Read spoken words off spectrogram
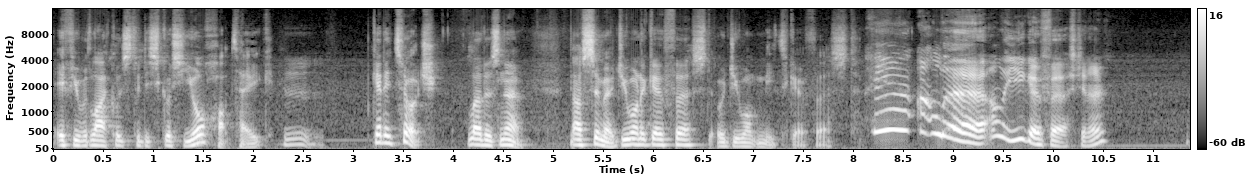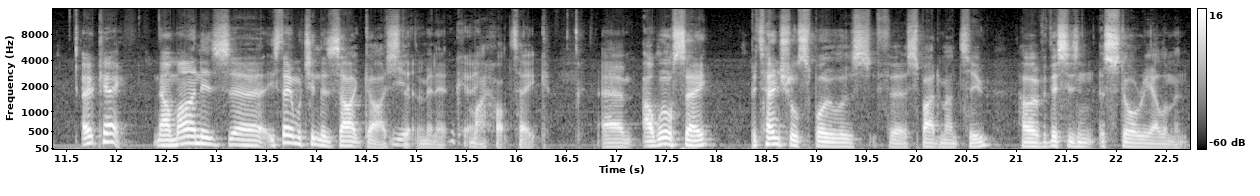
If you would like us to discuss your hot take, Hmm. get in touch. Let us know. Now, Simo, do you want to go first, or do you want me to go first? Yeah, I'll uh, I'll let you go first. You know. Okay. Now, mine is uh, is very much in the zeitgeist Yeah, at the minute. okay. My hot take. Um, I will say potential spoilers for Spider-Man Two. However, this isn't a story element.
